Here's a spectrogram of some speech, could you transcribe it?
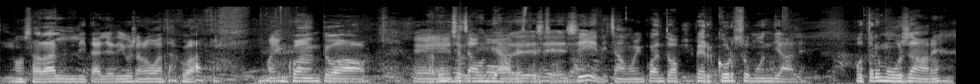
non sarà l'Italia di USA 94, ma in quanto a, eh, diciamo, mondiale, eh, sì, diciamo, in quanto a percorso mondiale potremmo usare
